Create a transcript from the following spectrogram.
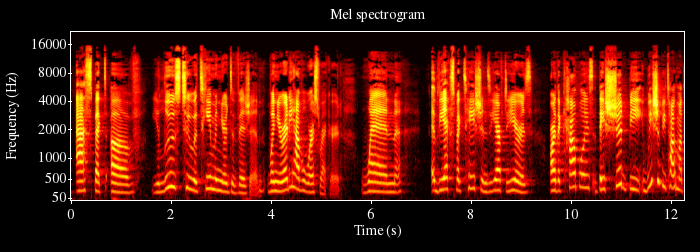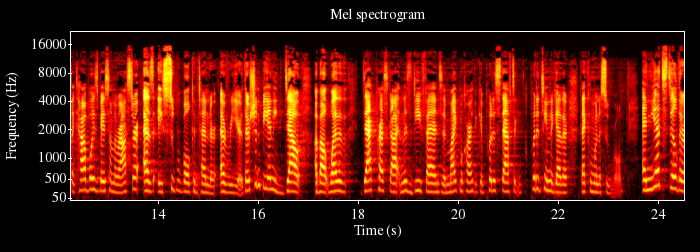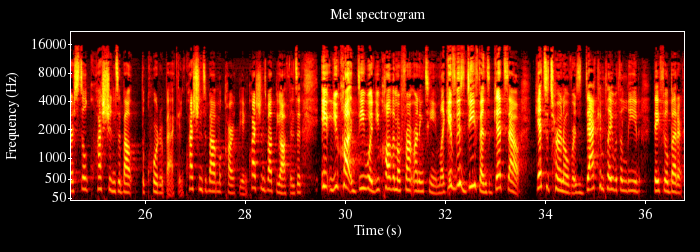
aspect of you lose to a team in your division when you already have a worse record, when the expectations year after year is are the Cowboys they should be we should be talking about the Cowboys based on the roster as a Super Bowl contender every year. There shouldn't be any doubt about whether Dak Prescott and this defense and Mike McCarthy can put a staff to put a team together that can win a Super Bowl. And yet still there are still questions about the quarterback and questions about McCarthy and questions about the offense. And it, you call D Wood, you call them a front running team. Like if this defense gets out, gets to turnovers, Dak can play with a lead, they feel better.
